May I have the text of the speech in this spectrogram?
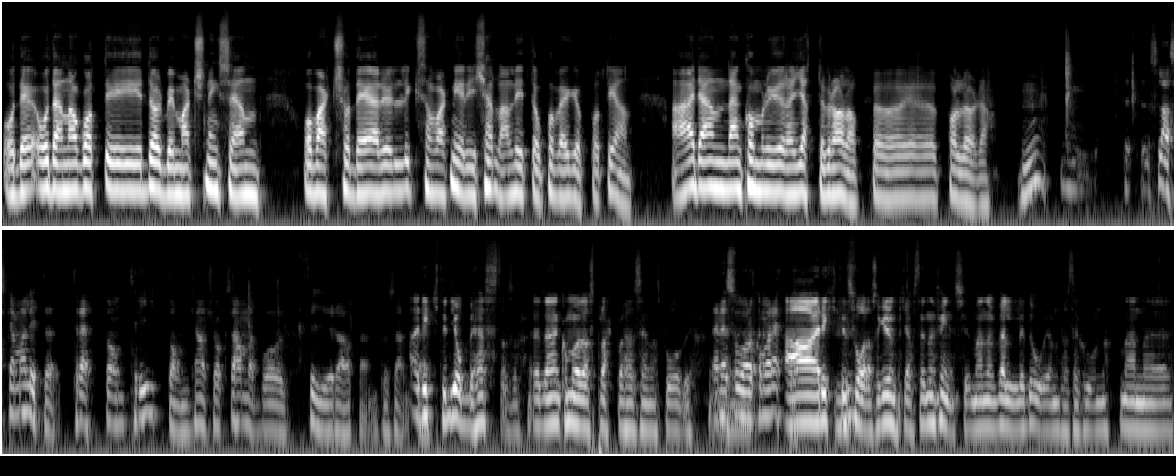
Och, det, och den har gått i derbymatchning sen och varit så där liksom varit nere i källaren lite och på väg uppåt igen. Nej, den, den kommer att göra jättebra lopp eh, på lördag. Mm. Slaskar man lite, 13 Triton kanske också hamnar på 4-5%. Ja, Riktigt jobbig häst alltså. Den kommer jag sprack på här senast på Åby. Den är svår att komma rätt. Ja, riktigt svår. Alltså grundkapaciteten finns ju men en väldigt ojämn prestation. Men eh,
